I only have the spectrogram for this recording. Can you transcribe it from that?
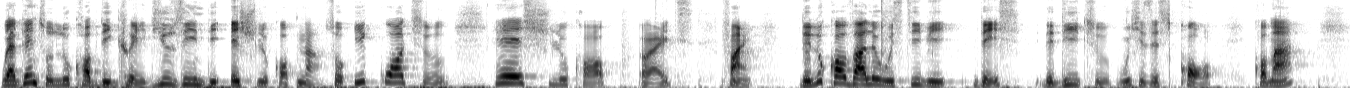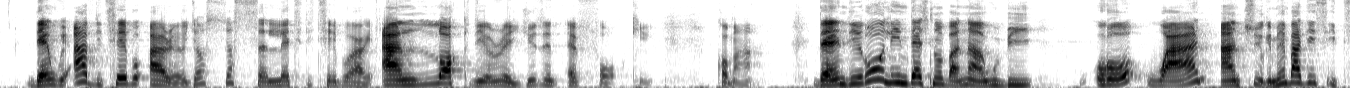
we are going to look up the grade using the HLOOKUP now. So equal to h lookup, right? Fine. The lookup value will still be this, the D2, which is a score, comma. Then we have the table array. Just, just select the table array and lock the array using F4 key, comma. Then the row index number now will be row 1 and 2. Remember this, it's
